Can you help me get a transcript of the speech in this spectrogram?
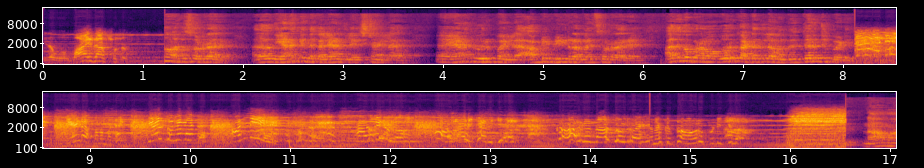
இதை உன் வாய் தான் சொல்லுது. வந்து சொல்றாரு. அதாவது எனக்கு இந்த கல்யாணத்துல இஷ்டம் இல்ல. எனக்கு விருப்பம் இல்ல. அப்படி இப்படின்ற மாதிரி சொல்றாரு. அதுக்கப்புறம் ஒரு கட்டத்துல வந்து தெரிஞ்சு போயிடுது. நாமா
